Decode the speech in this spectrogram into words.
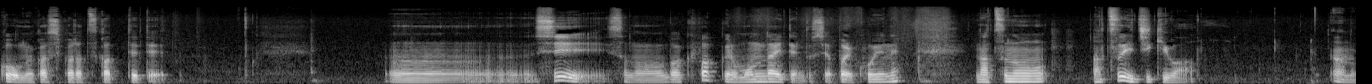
構昔から使ってて。うんしそのバックパックの問題点としてやっぱりこういうね夏の暑い時期はあの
